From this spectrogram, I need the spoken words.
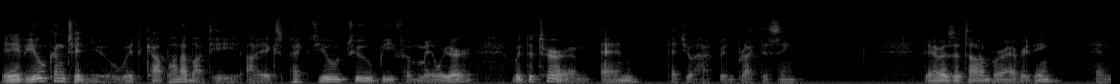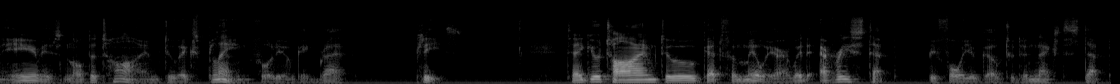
If you continue with Kapalabhati, I expect you to be familiar with the term and that you have been practicing. There is a time for everything, and here is not the time to explain full yogic breath. Please, take your time to get familiar with every step before you go to the next step.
